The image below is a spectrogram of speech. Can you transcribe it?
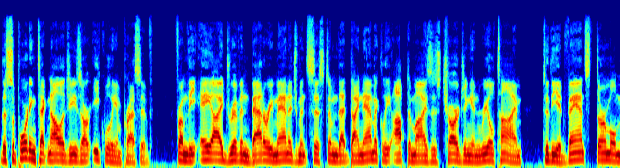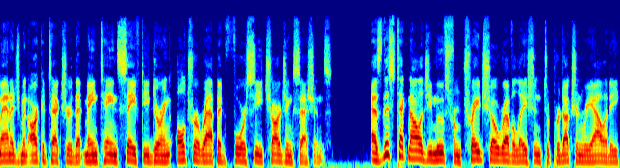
The supporting technologies are equally impressive, from the AI-driven battery management system that dynamically optimizes charging in real time, to the advanced thermal management architecture that maintains safety during ultra-rapid 4C charging sessions. As this technology moves from trade show revelation to production reality,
